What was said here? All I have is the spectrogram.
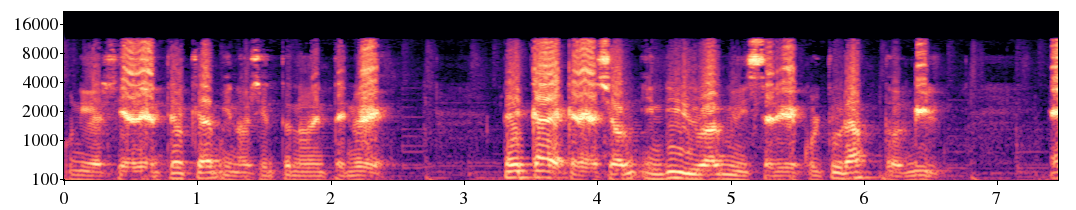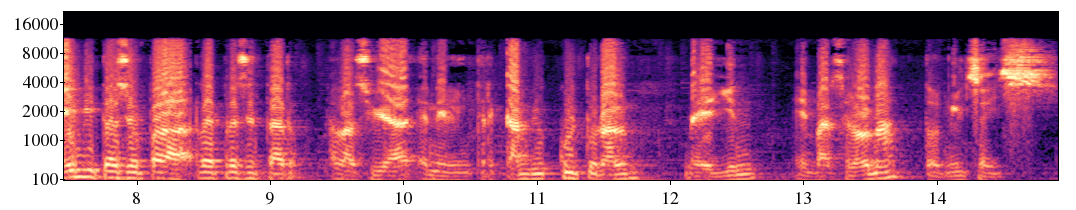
Universidad de Antioquia 1999. Beca de Creación Individual Ministerio de Cultura 2000. E invitación para representar a la ciudad en el intercambio cultural Medellín en Barcelona 2006.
